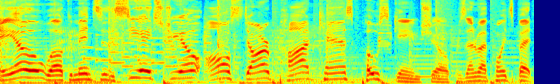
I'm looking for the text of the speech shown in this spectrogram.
Ayo, welcome into the CHGO All Star Podcast post game show presented by PointsBet.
